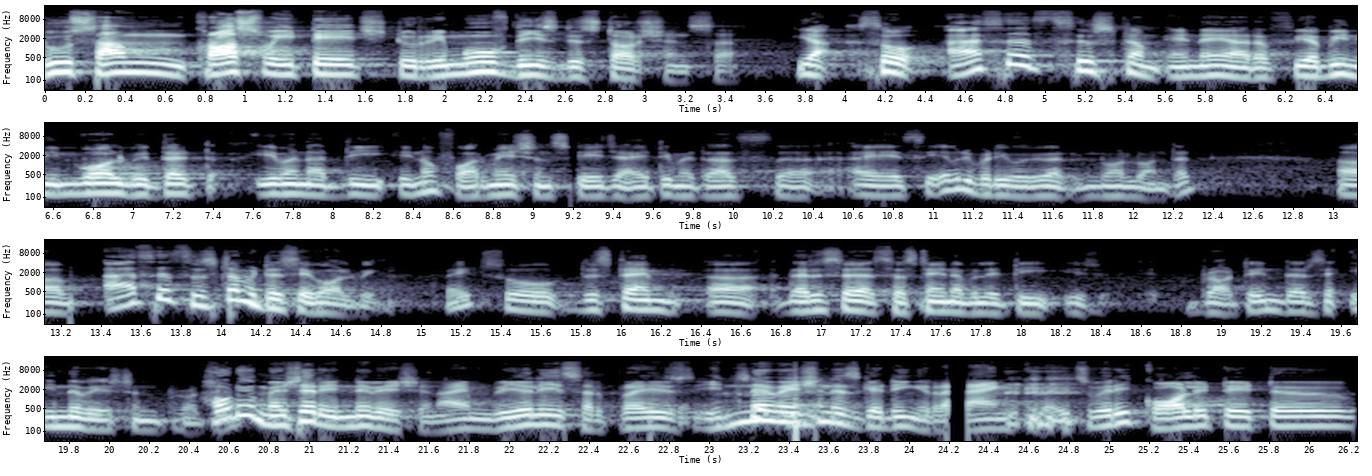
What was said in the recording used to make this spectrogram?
do some cross weightage to remove these distortions. Sir. Yeah, so as a system, NIRF, we have been involved with that even at the, you know, formation stage, IIT Madras, uh, IISc, everybody we were involved on that. Uh, as a system, it is evolving, right? So this time uh, there is a sustainability is brought in. There's an innovation brought How in. do you measure innovation? I'm really surprised. Innovation is getting ranked. It's very qualitative.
